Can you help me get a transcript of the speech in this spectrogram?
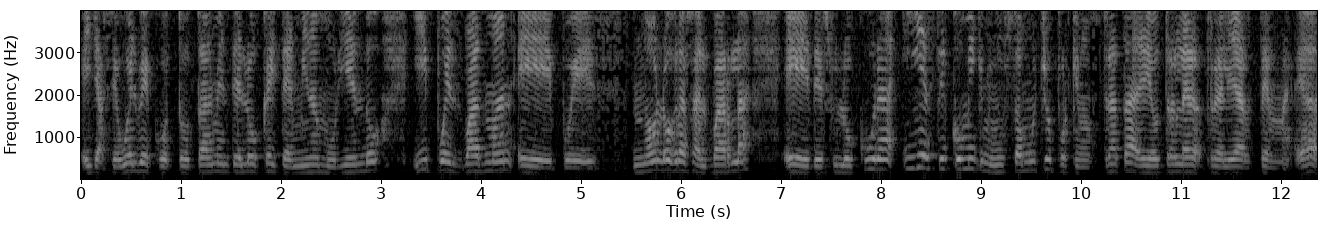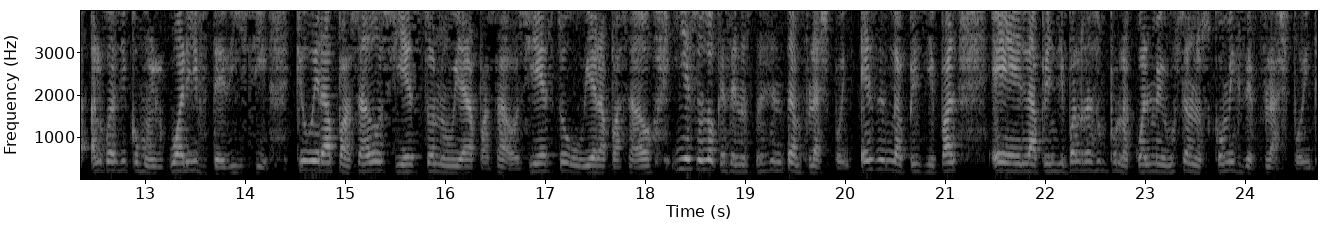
ella se vuelve totalmente loca y termina muriendo y pues Batman eh, pues no logra salvarla eh, de su locura y este cómic me gusta mucho porque nos trata de otra realidad alterna, eh, algo así como el What If de DC, qué hubiera pasado si esto no hubiera pasado, si esto hubiera pasado y eso es lo que se nos presenta en Flashpoint, esa es la principal, la principal razón por la cual me gustan los cómics de Flashpoint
